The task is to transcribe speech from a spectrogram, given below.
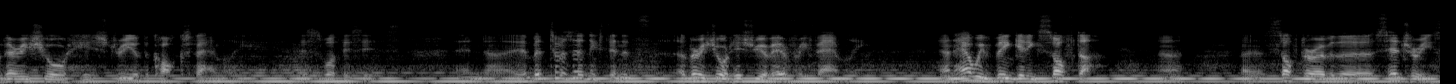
a very short history of the Cox family. This is what this is. And, uh, but to a certain extent, it's a very short history of every family and how we've been getting softer, uh, uh, softer over the centuries,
